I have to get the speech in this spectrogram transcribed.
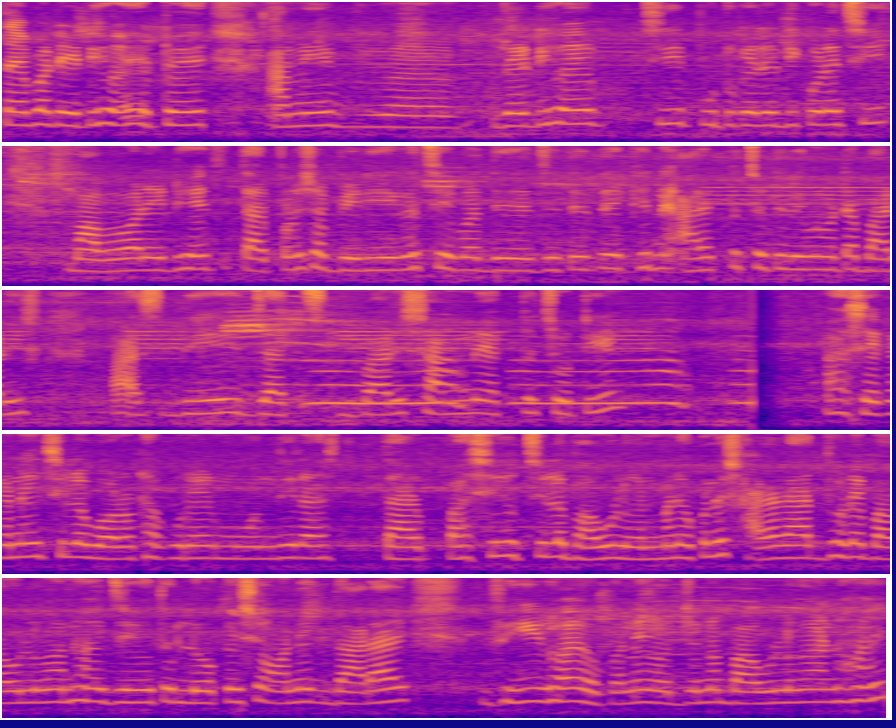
তো এবার রেডি হয়ে টয়ে আমি রেডি হয়েছি, পুটুকে রেডি করেছি, মা বাবা রেডি হয়েছে, তারপরে সব বেরিয়ে গেছে। এবার যেতে যেতে এখানে আরেকটা চটি দেখলাম একটা বাড়ির পাশ দিয়েই যাচ্ছি, বাড়ির সামনে একটা চটি। আর সেখানেই ছিল বড় ঠাকুরের মন্দির, আর তার পাশে হচ্ছিল বাউল গান। মানে ওখানে সারা রাত ধরে বাউল গান হয়, যেহেতু লোক এসে অনেক দাঁড়ায়, ভিড় হয়, ওখানে ওর জন্য বাউল গান হয়।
